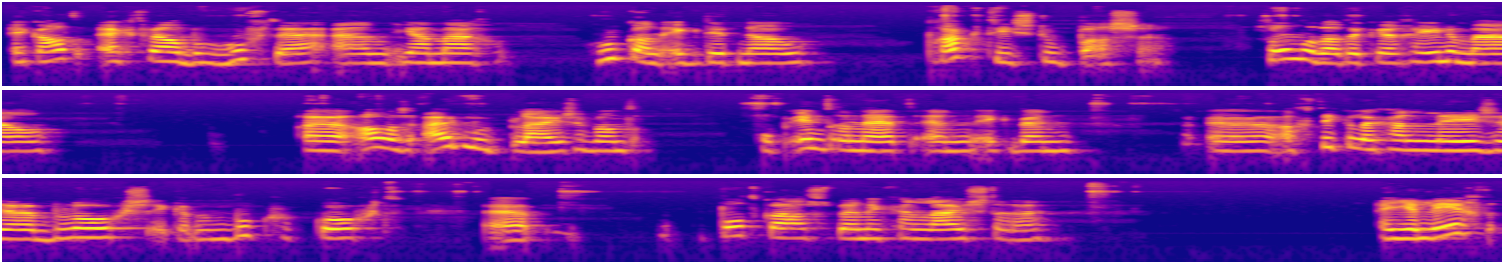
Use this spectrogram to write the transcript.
ik had echt wel behoefte aan, ja, maar hoe kan ik dit nou praktisch toepassen? Zonder dat ik er helemaal uh, alles uit moet pluizen. Want op internet en ik ben uh, artikelen gaan lezen, blogs. Ik heb een boek gekocht. Uh, podcast ben ik gaan luisteren. En je leert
